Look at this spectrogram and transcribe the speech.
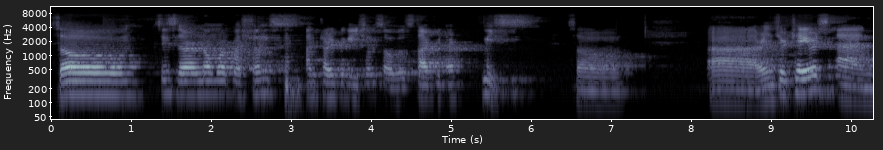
So, since there are no more questions and clarifications, so we'll start with our quiz. So, uh, arrange your chairs and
